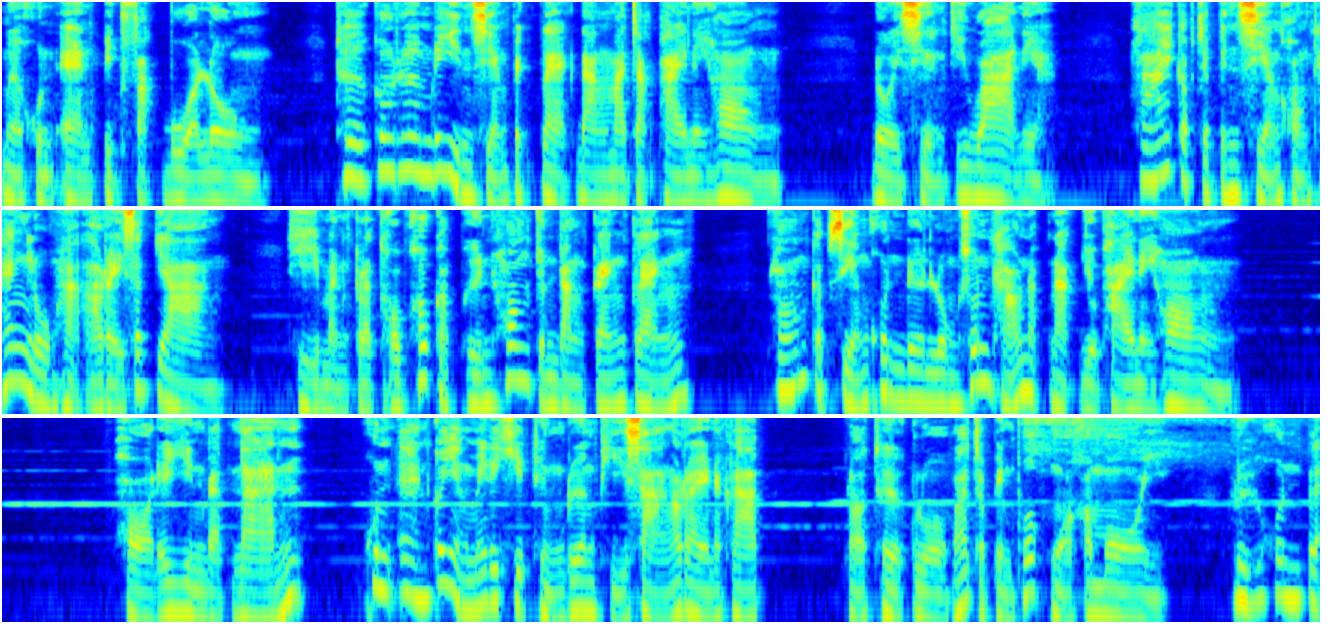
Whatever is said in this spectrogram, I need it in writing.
เมื่อคุณแอนปิดฝักบัวลง เธอก็เริ่มได้ยินเสียงแปลกๆดังมาจากภายในห้อง โดยเสียงที่ว่าเนี่ยคล้ายกับจะเป็นเสียงของแท่งโลหะอะไรสักอย่าง ที่มันกระทบเข้ากับพื้นห้องจนดังแกล้งๆพร้อมกับเสียงคนเดินลงส้นเท้าหนักๆอยู่ภายในห้อง พอได้ยินแบบนั้น คุณแอนก็ยังไม่ได้คิดถึงเรื่องผีสางอะไรนะครับ เพราะเธอกลัวว่าจะเป็นพวกหัวขโมย หรือคนแปล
